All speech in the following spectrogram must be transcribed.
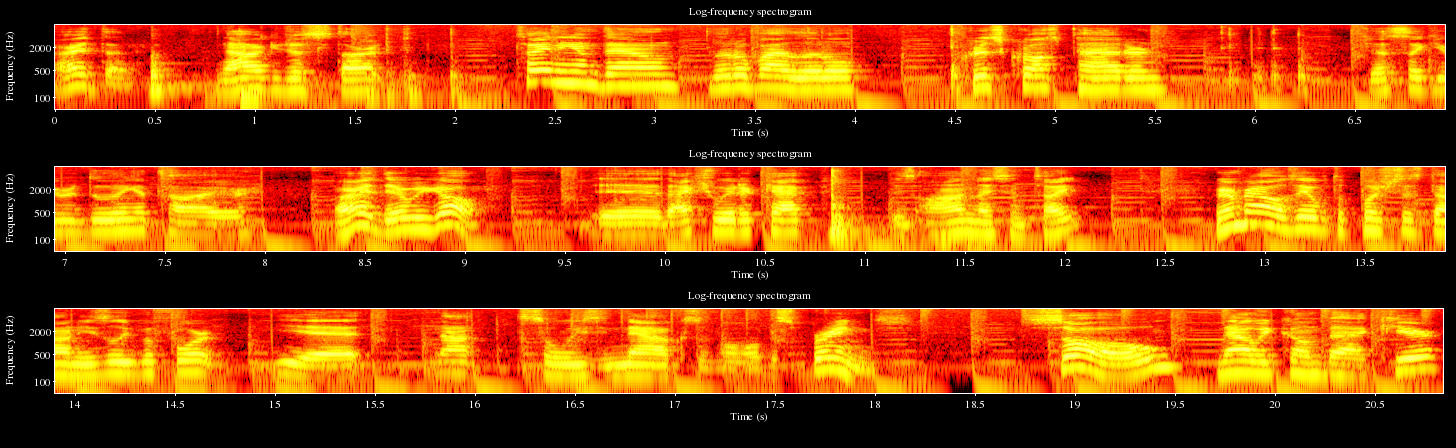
Alright then. Now I can just start tightening them down little by little. Crisscross pattern. Just like you were doing a tire. Alright, there we go. Uh, the actuator cap is on nice and tight. Remember how I was able to push this down easily before? Yeah, not so easy now because of all the springs. So now we come back here.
